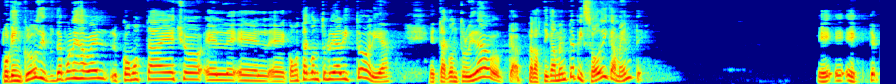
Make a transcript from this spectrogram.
Porque incluso si tú te pones a ver cómo está hecho el, el eh, cómo está construida la historia, está construida prácticamente episódicamente. Eh, eh,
